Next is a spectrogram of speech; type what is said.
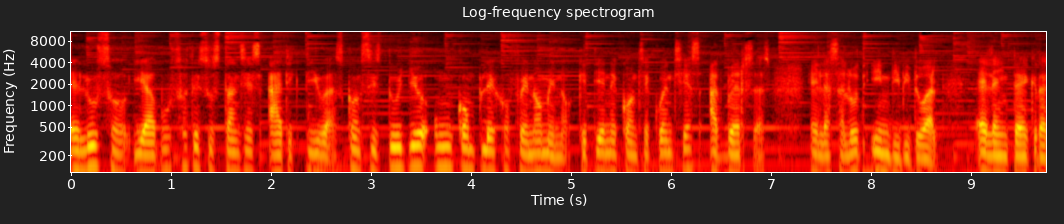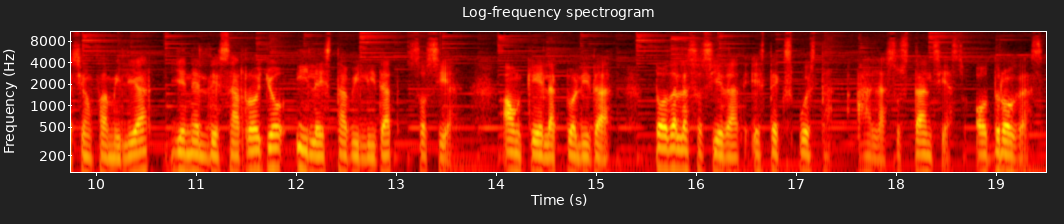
El uso y abuso de sustancias adictivas constituye un complejo fenómeno que tiene consecuencias adversas en la salud individual, en la integración familiar y en el desarrollo y la estabilidad social. Aunque en la actualidad toda la sociedad está expuesta a las sustancias o drogas,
